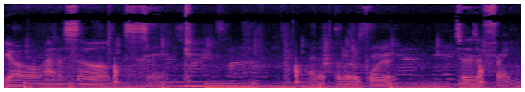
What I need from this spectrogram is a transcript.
Yo, that is so sick. Added the little border. So there's a frame,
